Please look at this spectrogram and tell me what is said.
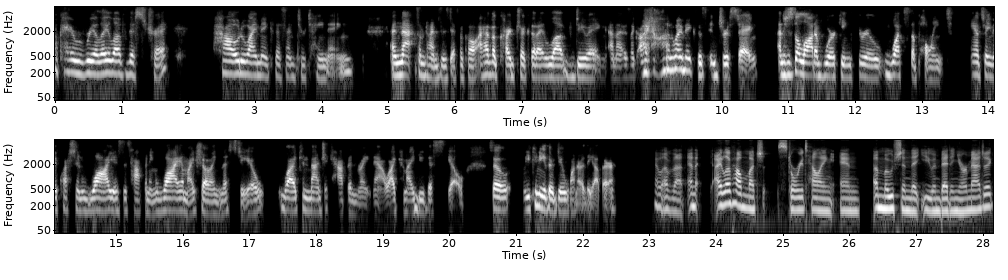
okay, I really love this trick. How do I make this entertaining? And that sometimes is difficult. I have a card trick that I love doing, and I was like, how do I make this interesting? And it's just a lot of working through what's the point, answering the question, why is this happening? Why am I showing this to you? Why can magic happen right now? Why can I do this skill? So you can either do one or the other. I love that. And I love how much storytelling and emotion that you embed in your magic.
